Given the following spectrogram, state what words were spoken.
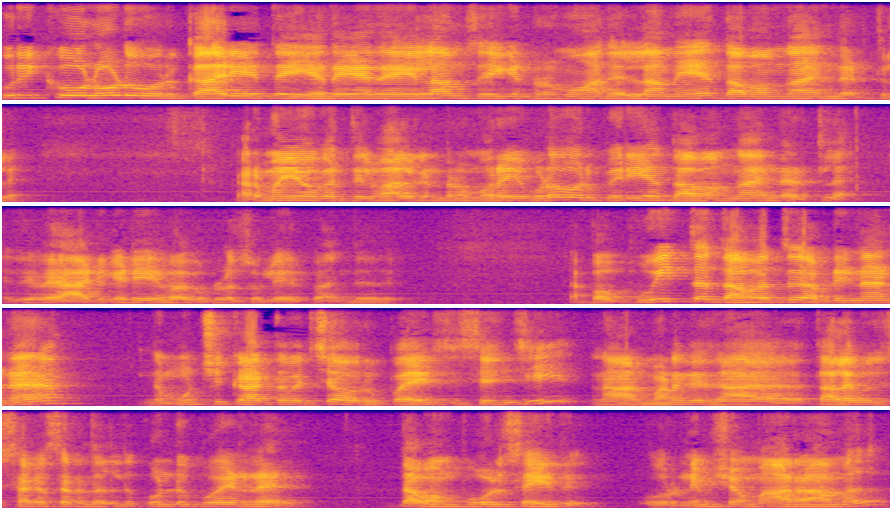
குறிக்கோளோடு ஒரு காரியத்தை எதை எதையெல்லாம் செய்கின்றோமோ அது எல்லாமே தவம் தான் இந்த இடத்துல. கர்மயோகத்தில் வாழ்கின்ற முறை கூட ஒரு பெரிய தவம் தான் இந்த இடத்துல. இது அடிக்கடி வகுப்பில் சொல்லியிருப்பேன் இந்த இது. அப்போ புய்த்த தவத்து அப்படின்னா இந்த மூச்சு காற்றை வச்சு அவர் பயிற்சி செஞ்சு நாலு மடங்கு நா- தலை சகசரத்திலிருந்து கொண்டு போயிடுறாரு. தவம் போல் செய்து. ஒரு நிமிஷம் மாறாமல்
